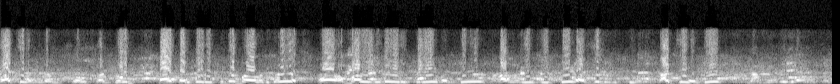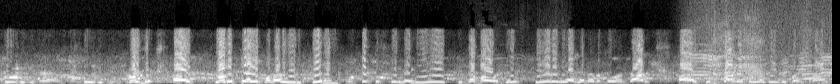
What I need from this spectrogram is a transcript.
காட்சி வந்து நாம் கண்டோம். தற்போது சின்னம்மா அவர்கள் அம்மாவின் நிலையத்திலே வந்து மலர்வரையை வைத்து அஞ்சலி செலுத்தி வரும் காட்சி வந்து நாம் நேரடியாக கண்டு வருகிற கண்டு வருகின்றோம். அஹ், தொடர்ச்சியாக போனால் ஒரு பெரும் கூட்டத்துக்கு நடுவே சின்னம்மா அவர்கள் பேரணியாக நடந்து வந்தார். குறிப்பாக சொல்ல வேண்டும் என்றால்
